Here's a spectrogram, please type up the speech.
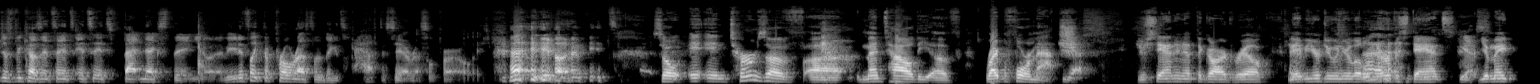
just because it's it's it's it's that next thing, you know what I mean? It's like the pro wrestler thing. It's like I have to say I wrestled for ROH. you know what I mean? So, in, in terms of uh, mentality of right before a match, Yes. you're standing at the guardrail. Maybe you're doing your little nervous dance. Yes. You may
